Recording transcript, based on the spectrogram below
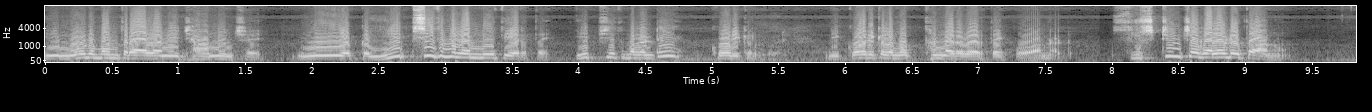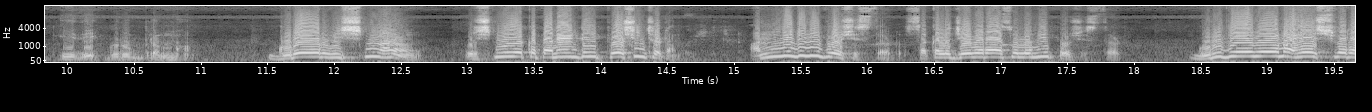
ఈ మూడు మంత్రాలని ధ్యానం చేయి. నీ యొక్క ఈప్సితములన్నీ తీరుతాయి. ఈప్సితములంటే కోరికలు. నీ కోరికలు మొత్తం నెరవేరుతాయి పో అన్నాడు. సృష్టించగలడు తాను. ఇది గురు బ్రహ్మ. గురోర్ విష్ణు విష్ణు యొక్క పనేంటి? పోషించటం. అన్నిటినీ పోషిస్తాడు. సకల జీవరాశులని పోషిస్తాడు. గురుదేవో మహేశ్వర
